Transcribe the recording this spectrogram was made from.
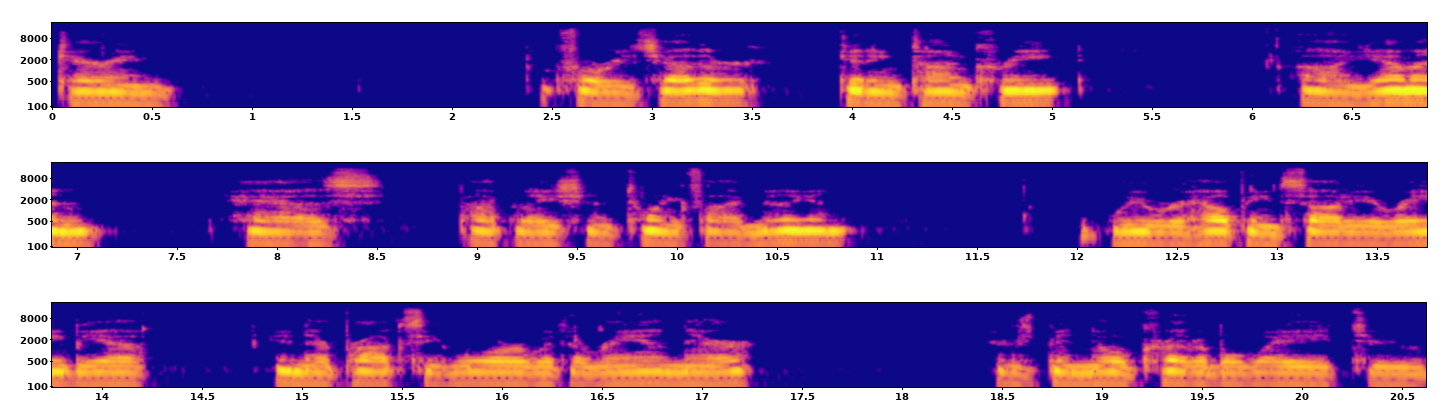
caring for each other, getting concrete. Uh, Yemen has population of 25 million. We were helping Saudi Arabia in their proxy war with Iran there. There's been no credible way to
